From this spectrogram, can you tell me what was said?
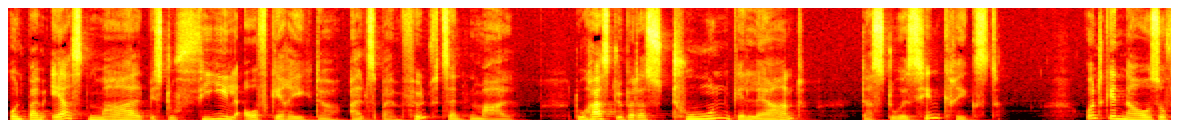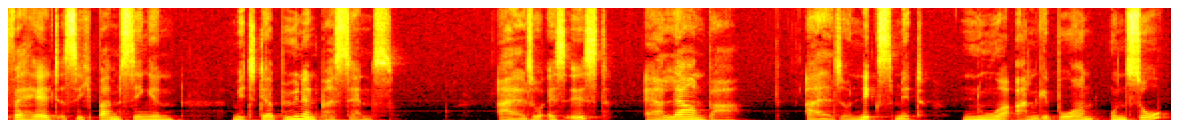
Und beim ersten Mal bist du viel aufgeregter als beim 15. Mal. Du hast über das Tun gelernt, dass du es hinkriegst. Und genauso verhält es sich beim Singen mit der Bühnenpräsenz. Also es ist erlernbar. Also nix mit nur angeboren und so.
